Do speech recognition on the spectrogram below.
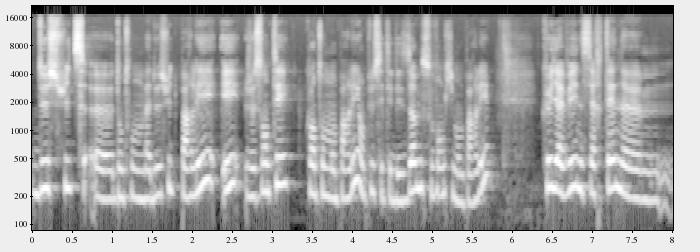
de suite, euh, dont on m'a de suite parlé. Et je sentais, quand on m'en parlait, en plus, c'était des hommes souvent qui m'ont parlé, qu'il y avait une certaine, euh,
